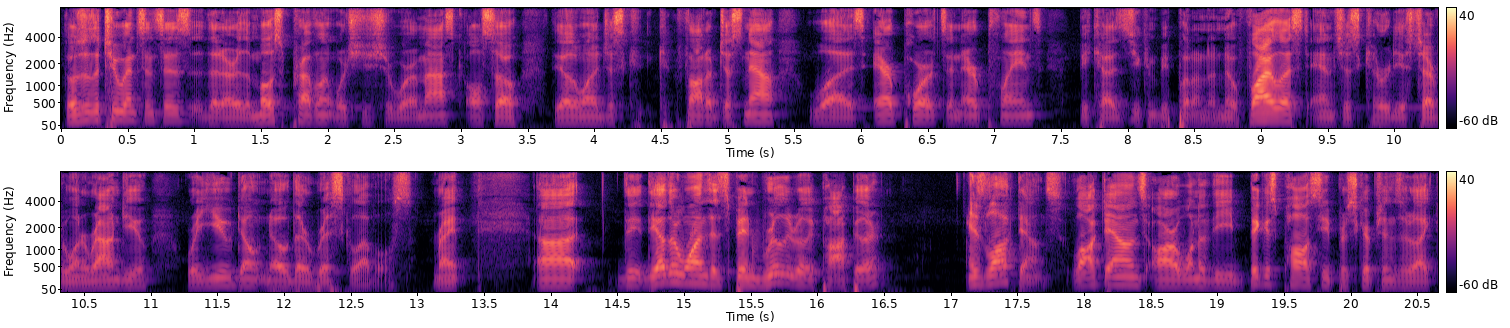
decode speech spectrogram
those are the two instances that are the most prevalent, which you should wear a mask. Also, the other one I just thought of just now was airports and airplanes because you can be put on a no-fly list and it's just courteous to everyone around you where you don't know their risk levels, right? Uh, the the other ones that's been really really popular is lockdowns. Lockdowns are one of the biggest policy prescriptions. They're like,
